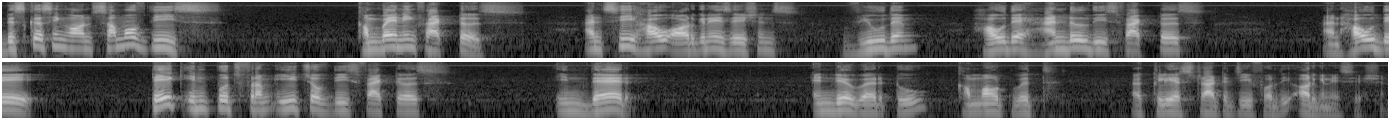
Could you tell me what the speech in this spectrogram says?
discussing on some of these combining factors and see how organizations view them, how they handle these factors and how they take inputs from each of these factors in their endeavor to come out with a clear strategy for the organization.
